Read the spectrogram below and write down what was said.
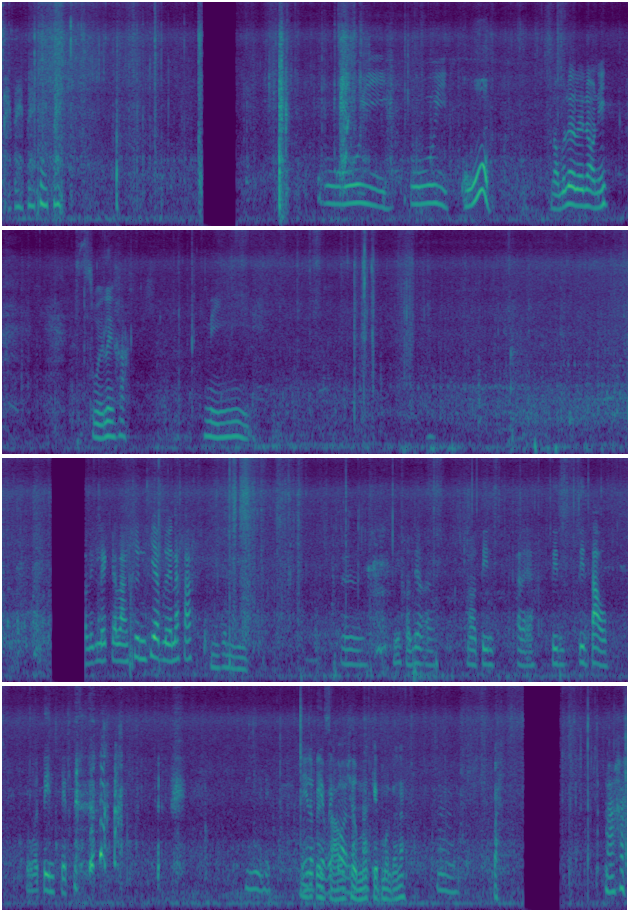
ไปไปไปไปไปอุ้ย อุ้ย โอ้หน่อเบลอเลยหน่อนี้ สวยเลยค่ะ นี่ เล็กๆกำลังขึ้นเทียบเลยนะคะ นี่ก็มีเออ นี่เขาเรียกอะไรหนอตีนอะไรอะตีนตีนเต่าหรือว่าตีนเป็ด นี่นี่นี่เราเป็นเก็บไว้สาวก่อนเฉิมนะนะคะเก็บหมดแล้วนะอืมไป มาค่ะ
